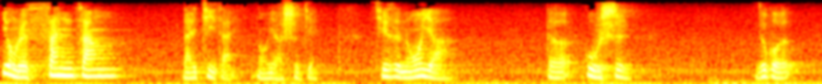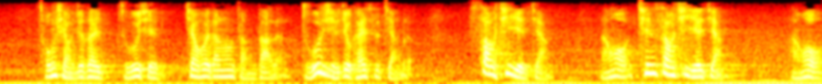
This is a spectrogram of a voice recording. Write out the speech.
用了三章来记载挪亚事件。其实挪亚的故事，如果从小就在主日学教会当中长大的，主日学就开始讲了，少气也讲，然后青少气也讲，然后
